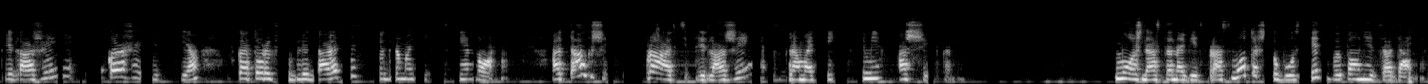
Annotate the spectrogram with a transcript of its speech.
предложения и укажите те, в которых соблюдаются все грамматические нормы, а также исправьте предложения с грамматическими ошибками. Можно остановить просмотр, чтобы успеть выполнить задание.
